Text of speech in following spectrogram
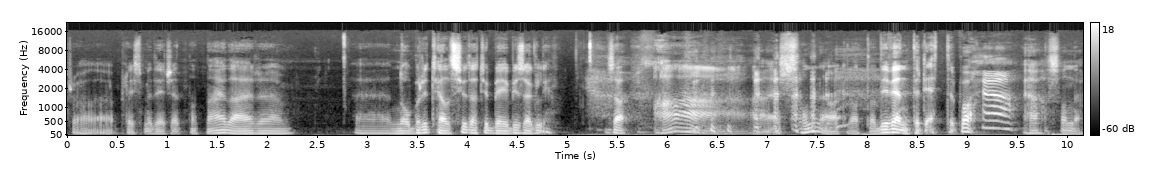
fra Placement Agenten at nei, det er eh, Nobody tells you that your baby is ugly. Så ah, sånn ja, akkurat. da. De venter til etterpå. Ja, Ja, sånn ja.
